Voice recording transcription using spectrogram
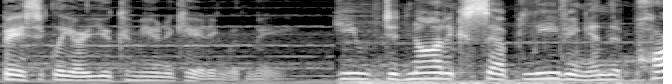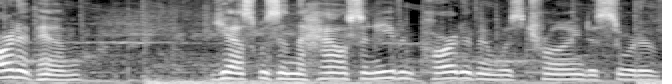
basically, are you communicating with me? He did not accept leaving, and that part of him yes, was in the house, and even part of him was trying to sort of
